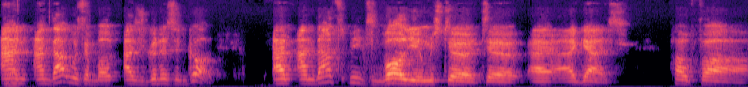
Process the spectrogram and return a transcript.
and yeah. and that was about as good as it got, and and that speaks volumes to to uh, I guess how far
